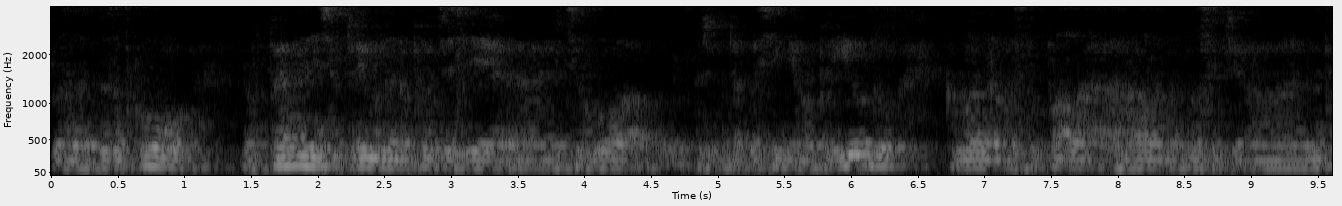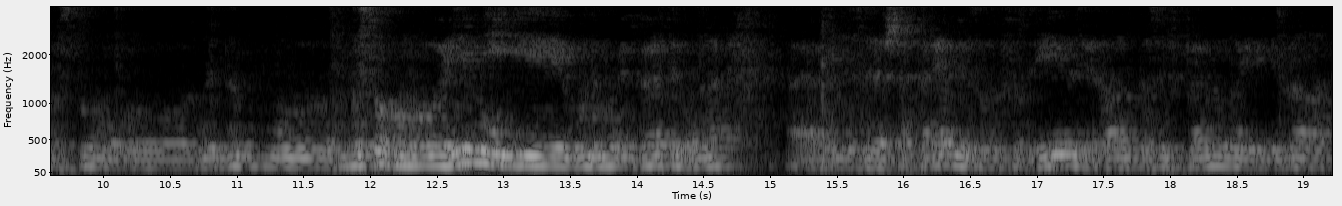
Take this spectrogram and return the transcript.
додаткову впевненість отримали на протязі е, цього, скажімо так, осіннього періоду. Команда виступала, грала на досить е, непростому, високому рівні, і будемо відверти, вона е, із Шахтарем, із Олександрією зіграла досить впевнено і відібрала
